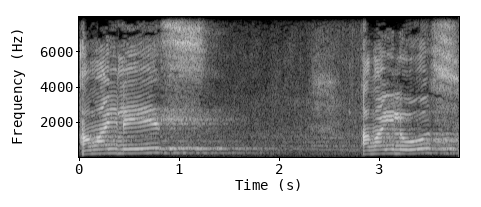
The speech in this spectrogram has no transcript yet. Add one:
amylase amylose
